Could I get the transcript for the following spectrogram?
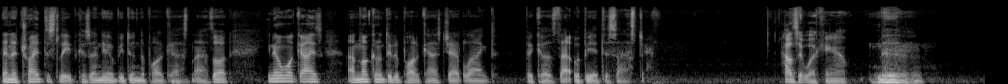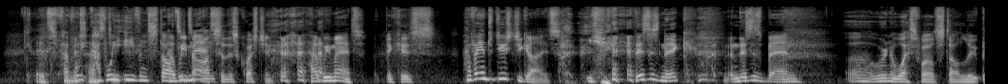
Then I tried to sleep because I knew I'd be doing the podcast, and I thought, you know what, guys, I'm not going to do the podcast jet lagged because that would be a disaster. How's it working out? It's Have we, fantastic. have we even started Have we to met? answer this question? Have we met? because Have I introduced you guys? This is Nick, and this is Ben. Oh, we're in a Westworld style loop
